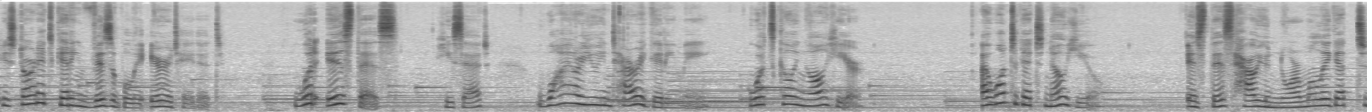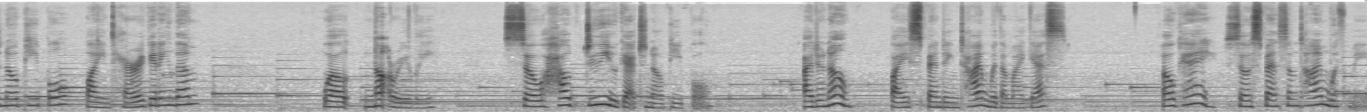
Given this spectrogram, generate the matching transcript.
He started getting visibly irritated. What is this? he said. Why are you interrogating me? What's going on here? I want to get to know you. Is this how you normally get to know people? By interrogating them? Well, not really. So, how do you get to know people? I don't know. By spending time with them, I guess. Okay, so spend some time with me.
